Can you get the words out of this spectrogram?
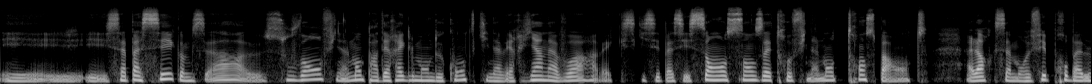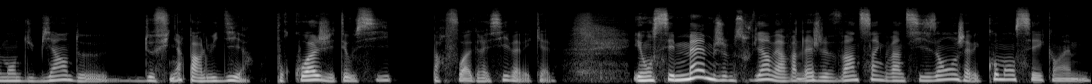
et, ça passait comme ça, euh, souvent finalement par des règlements de compte qui n'avaient rien à voir avec ce qui s'est passé, sans, sans être finalement transparente, alors que ça m'aurait fait probablement du bien de, de finir par lui dire pourquoi j'étais aussi parfois agressive avec elle. Et on sait même, je me souviens, vers l'âge de 25-26 ans, j'avais commencé quand même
